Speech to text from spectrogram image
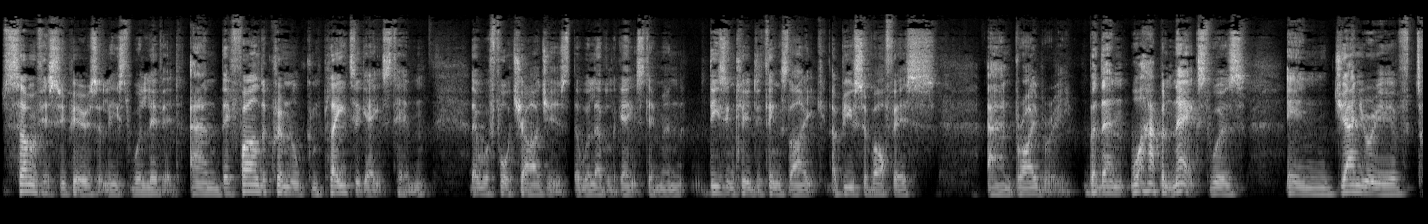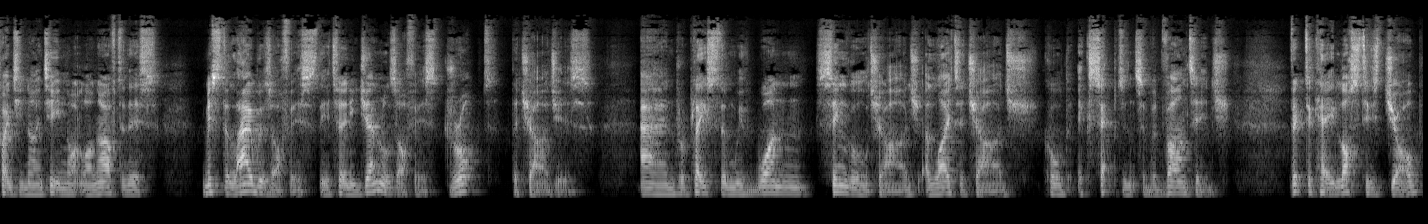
Some of his superiors, at least, were livid and they filed a criminal complaint against him there were four charges that were leveled against him, and these included things like abuse of office and bribery. But then what happened next was in January of 2019, not long after this, Mr. Lauber's office, the Attorney General's office, dropped the charges and replaced them with one single charge, a lighter charge called acceptance of advantage. Victor K lost his job,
